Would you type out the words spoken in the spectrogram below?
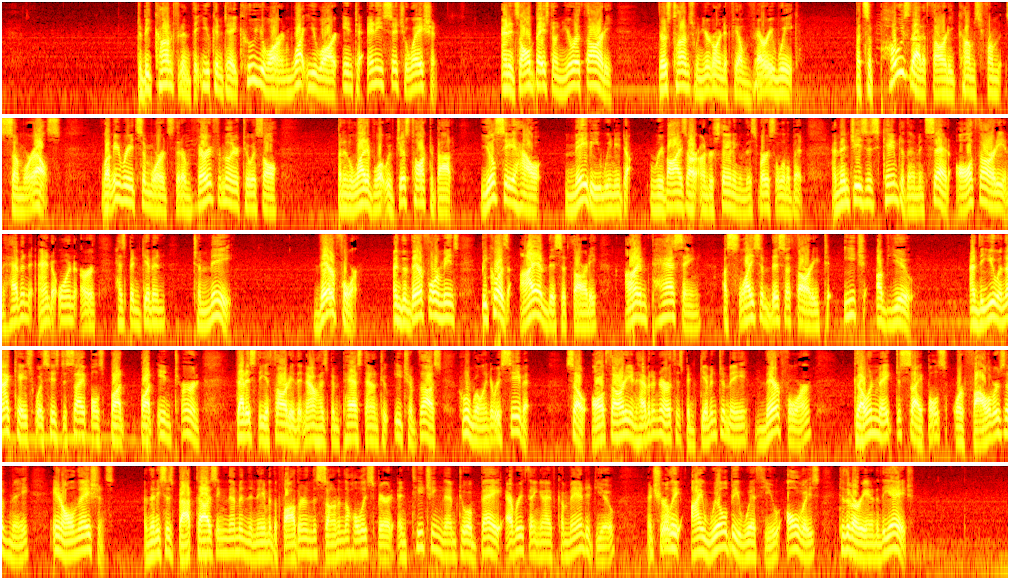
to be confident that you can take who you are and what you are into any situation, and it's all based on your authority, there's times when you're going to feel very weak. But suppose that authority comes from somewhere else. Let me read some words that are very familiar to us all, but in light of what we've just talked about, you'll see how maybe we need to revise our understanding of this verse a little bit. And then Jesus came to them and said, All authority in heaven and on earth has been given to me. Therefore, and the therefore means because I have this authority, I'm passing a slice of this authority to each of you. And the you in that case was his disciples, but but in turn that is the authority that now has been passed down to each of us who are willing to receive it. So, all authority in heaven and earth has been given to me. Therefore, go and make disciples or followers of me in all nations. And then he says, baptizing them in the name of the Father and the Son and the Holy Spirit, and teaching them to obey everything I have commanded you. And surely I will be with you always to the very end of the age.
